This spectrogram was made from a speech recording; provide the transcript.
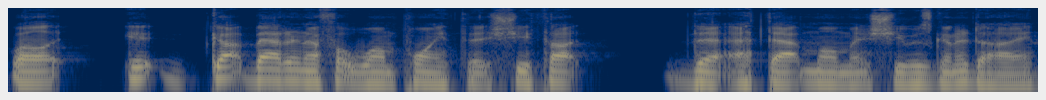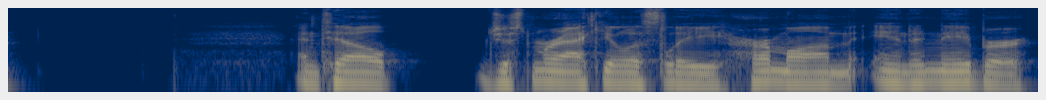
well it got bad enough at one point that she thought that at that moment she was going to die until just miraculously, her mom and a neighbor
